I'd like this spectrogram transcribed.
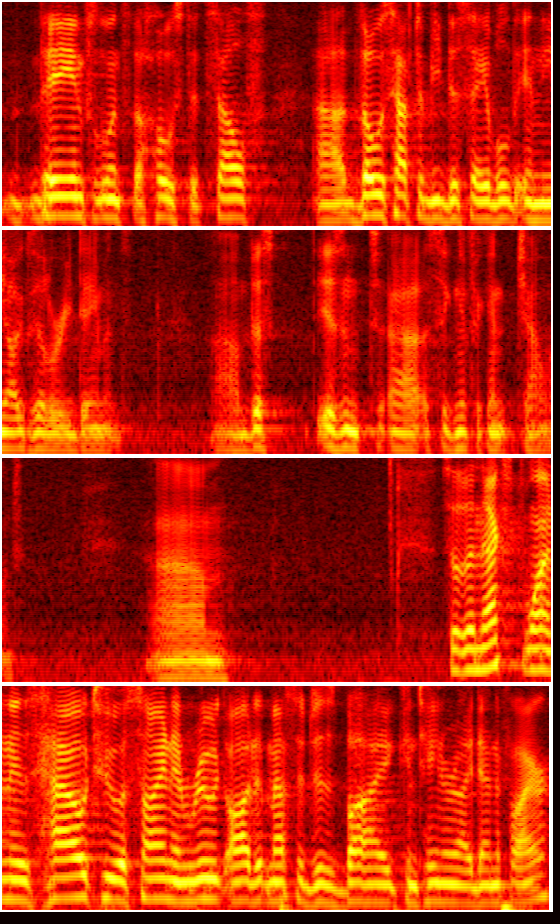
they influence the host itself. Uh, those have to be disabled in the auxiliary daemons. Um, this isn't uh, a significant challenge. Um, so the next one is how to assign and route audit messages by container identifier.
